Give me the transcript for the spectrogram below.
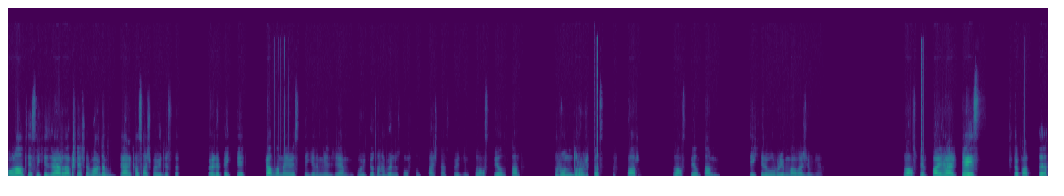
16'ya 8 verdi arkadaşlar. Bu arada yani kasa açma videosu. Böyle pek bir katlama hevesine girmeyeceğim bu videoda. Haberiniz olsun. Baştan söyleyeyim. Glassfield'dan Thunderer kasası var. Glassfield'dan bir ikili vurayım babacım ya. Glassfield by herkes çöp attı.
